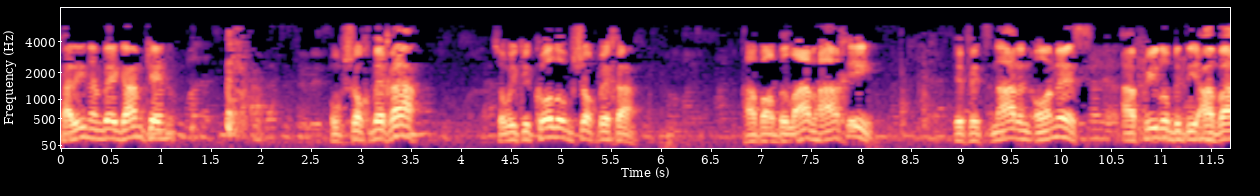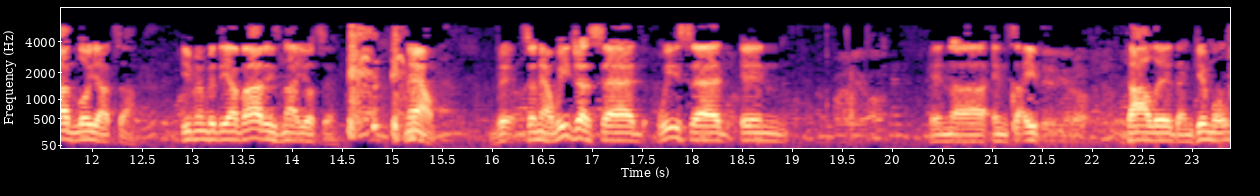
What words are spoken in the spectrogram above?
קרינם וגם כן, Ubshochbecha. So we could call it Ubshochbecha. Aval bilav hachi. If it's not an honest, afilu b'di'avad lo yatsa. Even b'di'avad is not yotze. now, so now we just said, we said in, in, uh, in Sa'if, Dalid and Gimel,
